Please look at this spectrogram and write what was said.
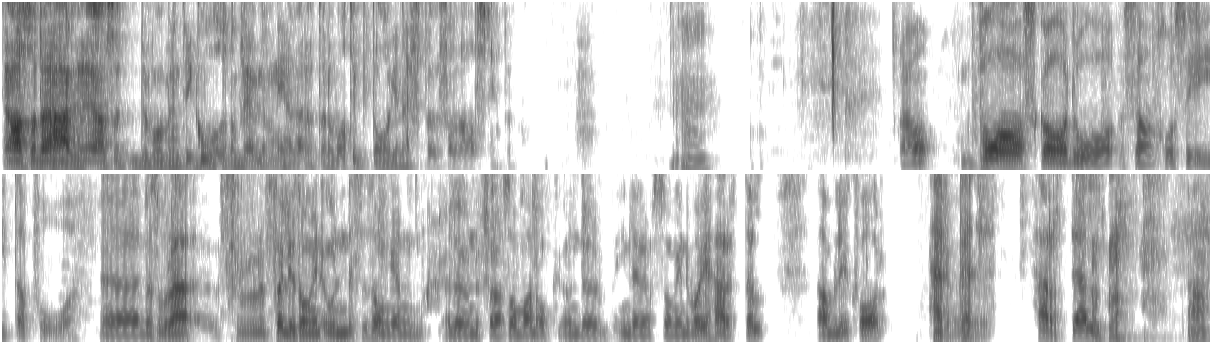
Ja, Alltså det här, alltså det var väl inte igår de blev eliminerade utan det var typ dagen efter förra avsnittet. ja. Ja, Vad ska då San Jose hitta på? Eh, den stora följetongen under säsongen, eller under förra sommaren och under inledningen av säsongen, det var ju Hertel. Han blir ju kvar. Herpes? Eh, Hertel. Ja.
